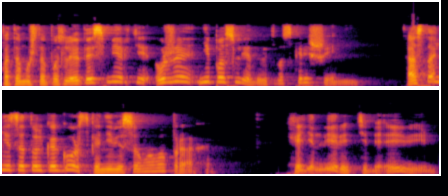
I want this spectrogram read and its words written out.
потому что после этой смерти уже не последует воскрешение. Останется только горстка невесомого праха. Хедин верит тебе, Эвиль.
